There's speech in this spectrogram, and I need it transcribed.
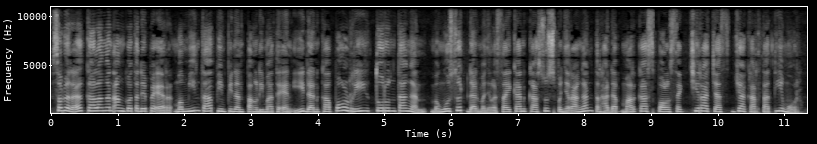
Saudara, kalangan anggota DPR meminta pimpinan Panglima TNI dan Kapolri turun tangan mengusut dan menyelesaikan kasus penyerangan terhadap markas Polsek Ciracas, Jakarta Timur.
